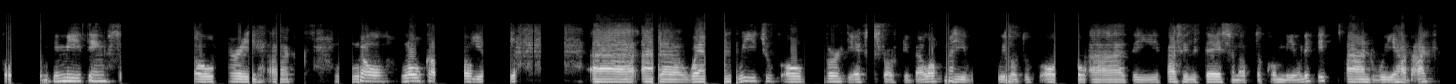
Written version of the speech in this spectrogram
community meetings. So very uh, local, local. Uh, and uh, when we took over the X-Road development, we also took over the facilitation of the community, and we have act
